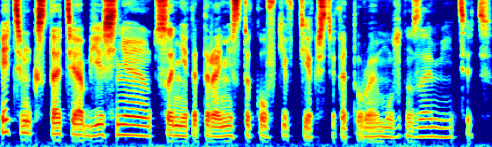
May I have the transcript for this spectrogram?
Этим, кстати, объясняются некоторые нестыковки в тексте, которые можно заметить.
